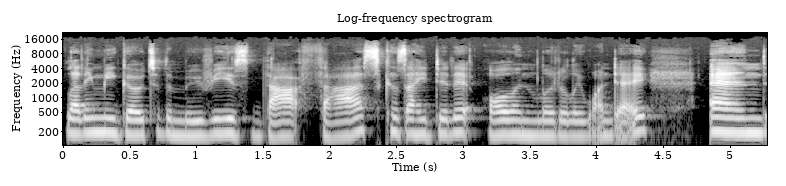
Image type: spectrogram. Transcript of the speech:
letting me go to the movies that fast because I did it all in literally one day. And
